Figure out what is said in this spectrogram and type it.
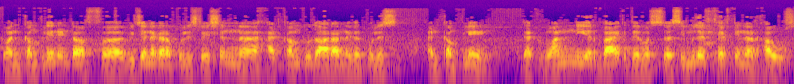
one complainant of uh, Vijayanagara police station uh, had come to the RR Nagar police and complained that one year back there was a similar theft in her house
